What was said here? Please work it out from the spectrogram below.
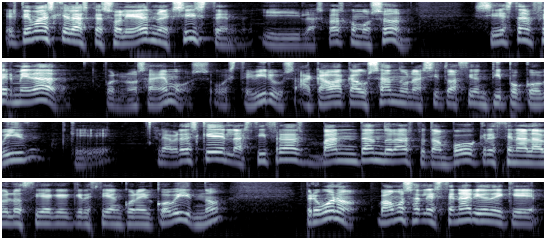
El tema es que las casualidades no existen y las cosas como son. Si esta enfermedad, pues no sabemos, o este virus, acaba causando una situación tipo COVID, que la verdad es que las cifras van dándolas, pero tampoco crecen a la velocidad que crecían con el COVID, ¿no? Pero bueno, vamos al escenario de que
